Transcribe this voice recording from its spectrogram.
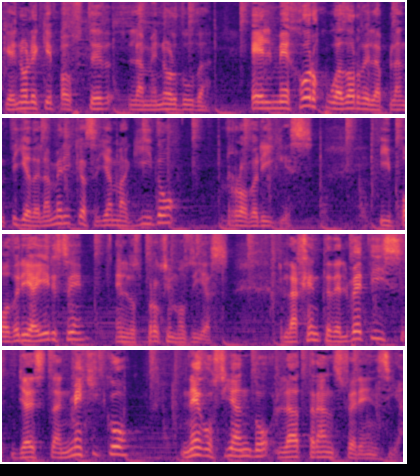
Que no le quepa a usted la menor duda. El mejor jugador de la plantilla del América se llama Guido Rodríguez y podría irse en los próximos días. La gente del Betis ya está en México negociando la transferencia.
